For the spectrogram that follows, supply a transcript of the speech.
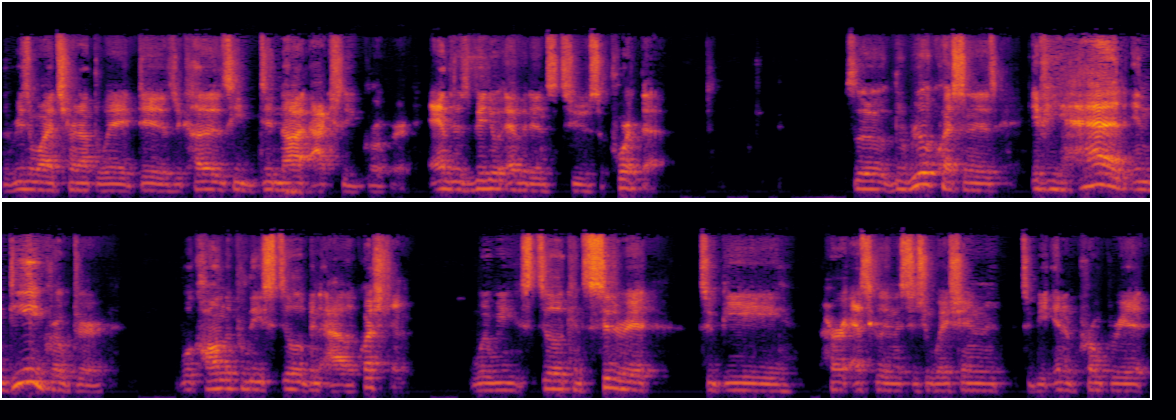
the reason why it turned out the way it did is because he did not actually grope her. And there's video evidence to support that. So the real question is if he had indeed groped her, will calling the police still have been out of the question? Would we still consider it to be her escalating the situation to be inappropriate,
